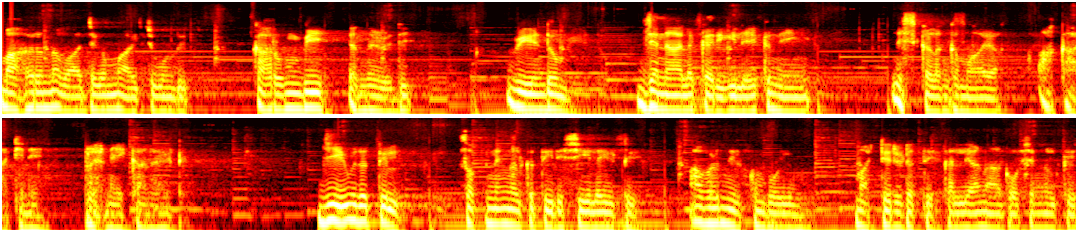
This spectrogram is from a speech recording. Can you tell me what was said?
മഹറെന്ന വാചകം വായിച്ചുകൊണ്ട് കറുമ്പി എന്നെഴുതി. വീണ്ടും ജനാലക്കരികിലേക്ക് നീങ്ങി നിഷ്കളങ്കമായ ആ കാറ്റിനെ പ്രണയിക്കാനായിട്ട്. ജീവിതത്തിൽ സ്വപ്നങ്ങൾക്ക് തിരിശീലയിട്ട് അവൾ നിൽക്കുമ്പോഴും മറ്റൊരിടത്ത് കല്യാണ ആഘോഷങ്ങൾക്ക്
